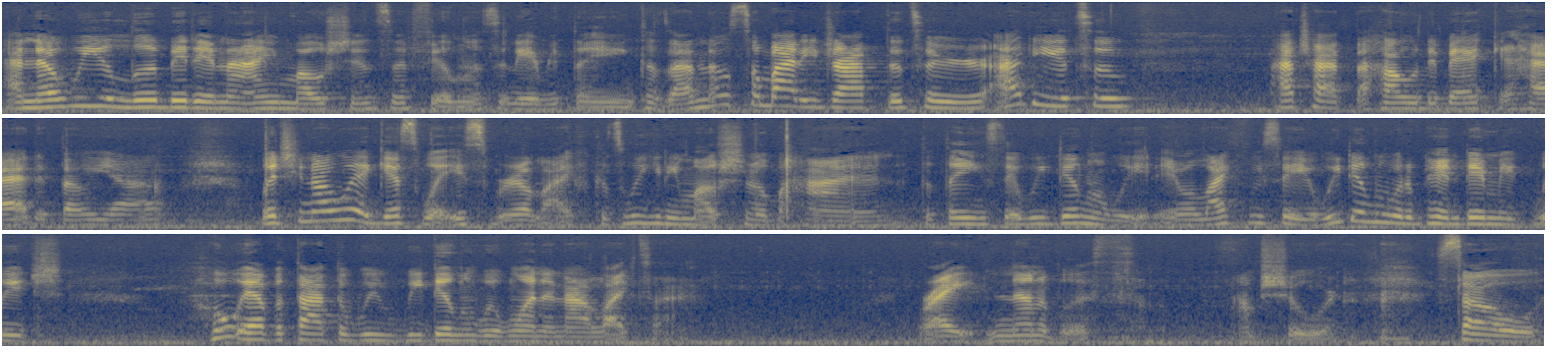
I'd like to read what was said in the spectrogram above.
I know we a little bit in our emotions and feelings and everything because i know somebody dropped a tear. I did too I tried to hold it back and hide it though, y'all. But you know what? Guess what? It's real life because we get emotional behind the things that we're dealing with. And like we said, we're dealing with a pandemic, which whoever thought that we would be dealing with one in our lifetime, right? None of us, I'm sure. So,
